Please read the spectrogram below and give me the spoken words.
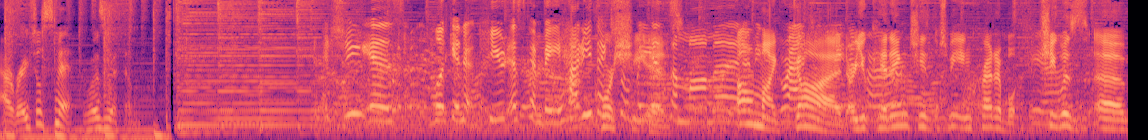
Our Rachel Smith was with him. She is looking cute as can be. How do you think she'll she be is. as a mama? Oh my God! Are you her? kidding? She's she'll be incredible. She was uh,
